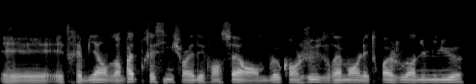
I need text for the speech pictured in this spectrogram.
et très bien, en faisant pas de pressing sur les défenseurs, en bloquant juste vraiment les 3 joueurs du milieu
